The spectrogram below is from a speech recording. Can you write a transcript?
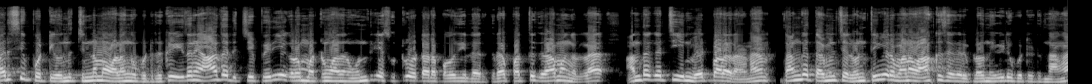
பரிசு போட்டி வந்து சின்னமா வழங்கப்பட்டிருக்கு. இதனை ஆதரிச்சு பெரியகுளம் மற்றும் அதன் ஒன்றிய சுற்றுவட்டார பகுதியில் இருக்கிற பத்து கிராமங்கள்ல அந்த கட்சியின் வேட்பாளரான தங்க தமிழ்ச்செல்வன் தீவிரமான வாக்கு சேகரிப்புல வந்து ஈடுபட்டு இருந்தாங்க.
